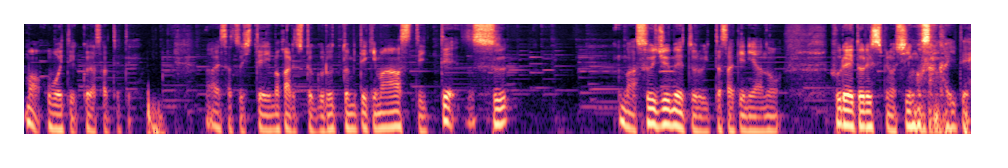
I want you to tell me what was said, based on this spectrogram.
まあ覚えてくださってて挨拶して今からちょっとぐるっと見てきますって言ってすまあ数十メートル行った先にあのフレートレシピの慎吾さんがいて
